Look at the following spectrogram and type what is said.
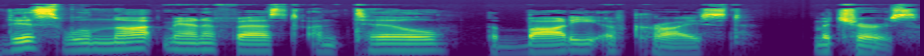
this will not manifest until the body of Christ matures.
